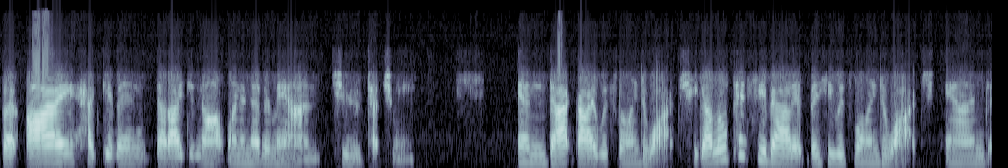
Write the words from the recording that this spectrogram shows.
but I had given that I did not want another man to touch me. And that guy was willing to watch. He got a little pissy about it, but he was willing to watch. And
